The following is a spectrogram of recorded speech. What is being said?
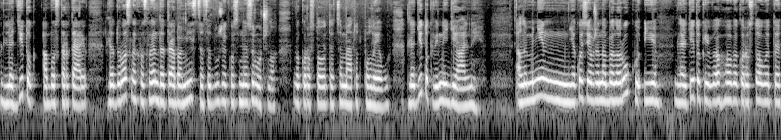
для діток або стартерів. Для дорослих рослин, де треба місце, це дуже якось незручно використовувати цей метод поливу. Для діток він ідеальний. Але мені якось я вже набила руку і для діток його використовувати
